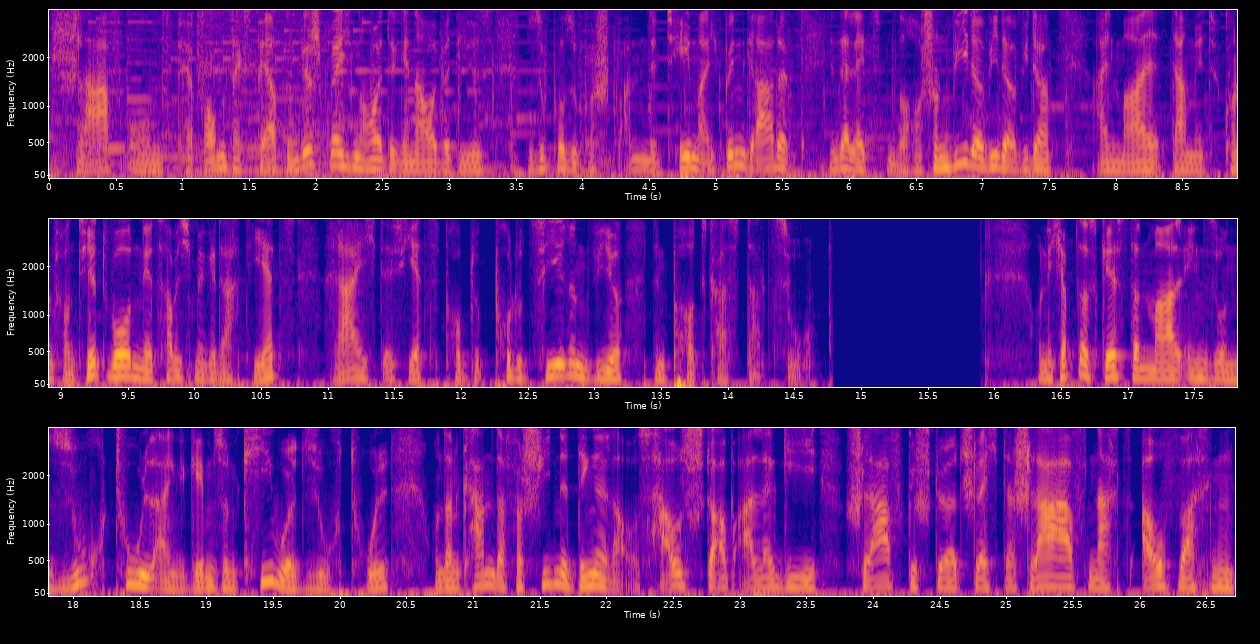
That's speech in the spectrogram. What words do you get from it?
Schlaf- und Performance-Experten. Und wir sprechen heute genau über dieses super, super spannende Thema. Ich bin gerade in der letzten Woche schon wieder, wieder, wieder einmal damit konfrontiert worden. Jetzt habe ich mir gedacht, jetzt reicht es, jetzt produzieren wir einen Podcast dazu. Und ich habe das gestern mal in so ein Suchtool eingegeben, so ein Keyword-Suchtool. Und dann kamen da verschiedene Dinge raus. Hausstauballergie, Schlafgestört, schlechter Schlaf, nachts aufwachen,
